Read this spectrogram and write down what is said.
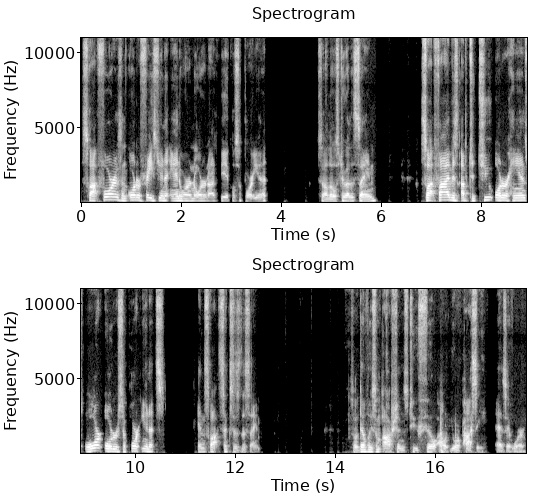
Slot four is an order face unit and or an order non-vehicle support unit. So those two are the same. Slot five is up to two order hands or order support units, and slot six is the same. So definitely some options to fill out your posse, as it were.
